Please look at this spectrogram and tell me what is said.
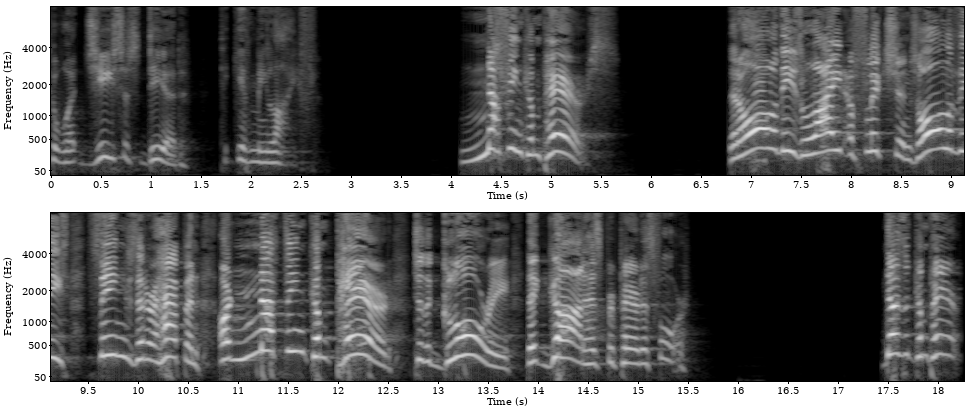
to what Jesus did to give me life. Nothing compares. That all of these light afflictions, all of these things that are happening are nothing compared to the glory that God has prepared us for. Doesn't compare.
